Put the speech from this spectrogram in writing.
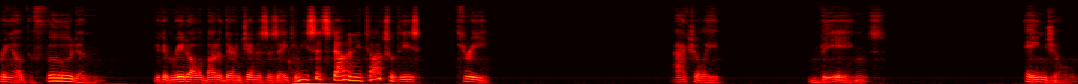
bring out the food, and you can read all about it there in Genesis 18. He sits down and he talks with these three actually beings angels.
